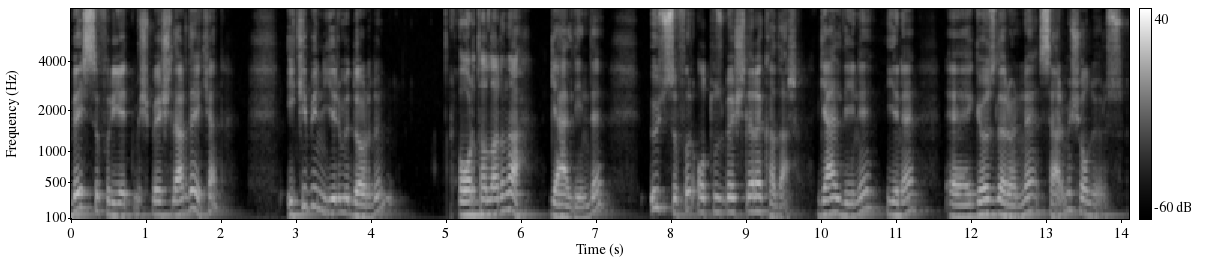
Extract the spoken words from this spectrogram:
5.075'lerdeyken 2024'ün ortalarına geldiğinde 3.035'lere kadar geldiğini yine e, gözler önüne sermiş oluyoruz.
